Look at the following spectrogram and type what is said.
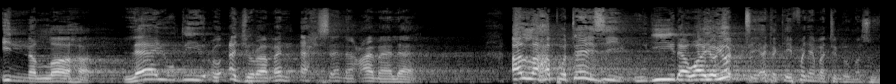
Inna allaha la yudhi'u ajra man ahsana amala. Allah hapotezi ujira wa yoyote atakayefanya matendo mazuri.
